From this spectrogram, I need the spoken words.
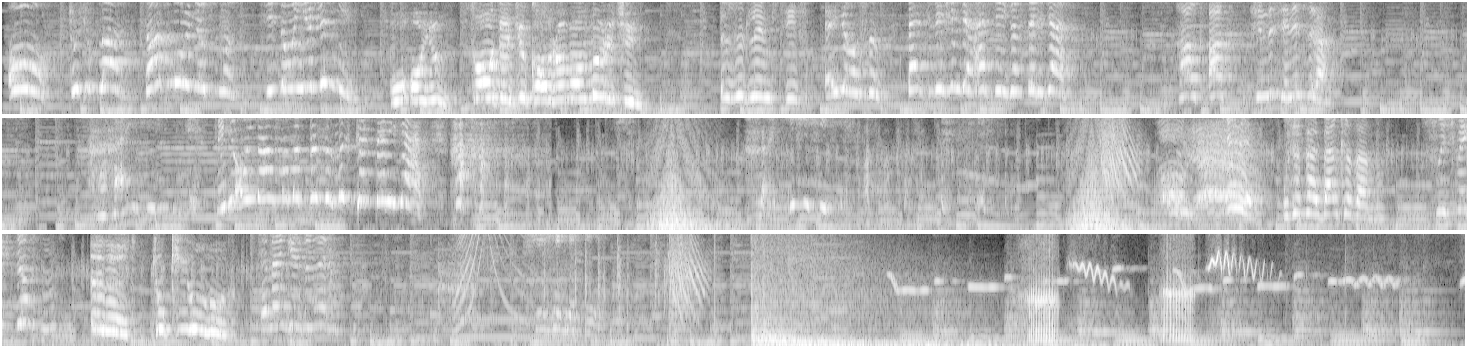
Oo, çocuklar dart mı oynuyorsunuz? Siz de oynayabilir miyim? Bu oyun sadece kahramanlar için. Özür dilerim Steve. Öyle olsun. Ben size şimdi her şeyi göstereceğim. Hulk at. Şimdi senin sıran. Beni oyuna almamak sefer ben kazandım. Su içmek istiyor musunuz? Evet, çok iyi olur. Hemen geri dönerim.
